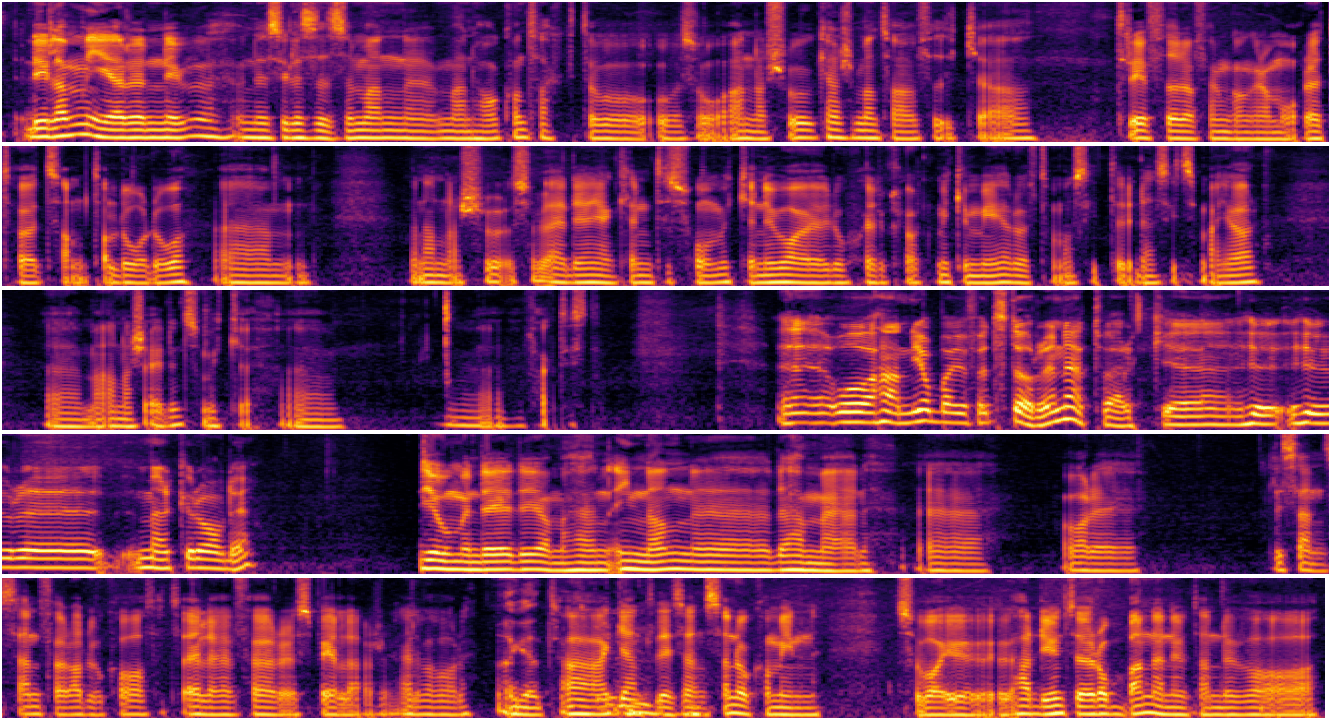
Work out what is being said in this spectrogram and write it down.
det är mer nu under silly man, man har kontakt och, och, så. Annars så kanske man tar en fika tre, fyra, fem gånger om året och ett samtal då och då. Um, men annars så, så, är det egentligen inte så mycket. Nu har jag ju då självklart mycket mer eftersom man sitter i den sits man gör. Eh, men annars är det inte så mycket eh, eh, faktiskt. Och han jobbar ju för ett större nätverk. Hur, hur märker du av det? Jo, men det, det gör man. Innan det här med, vad var det, licensen för advokat eller för spelar, eller vad var det? Agent. Ja, agentlicensen då kom in så var ju, hade ju inte Robban den utan det var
